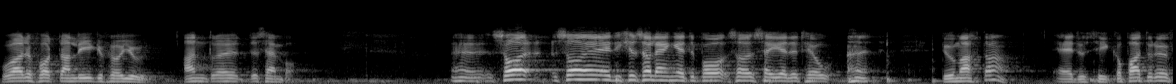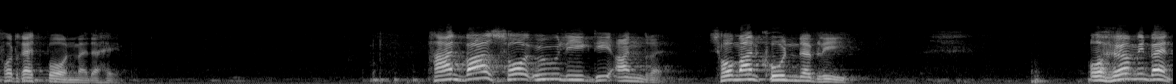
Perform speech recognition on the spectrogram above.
Hun hadde fått han like før jul, 2. desember. Eh, så, så er det ikke så lenge etterpå så sier jeg det til henne Du, Martha, er du sikker på at du har fått rett bånd med deg hjem? Han var så ulik de andre som han kunne bli. Og hør, min venn,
